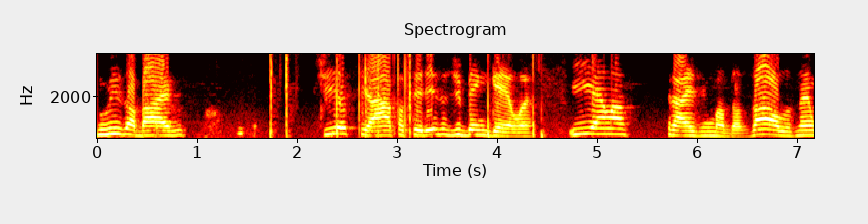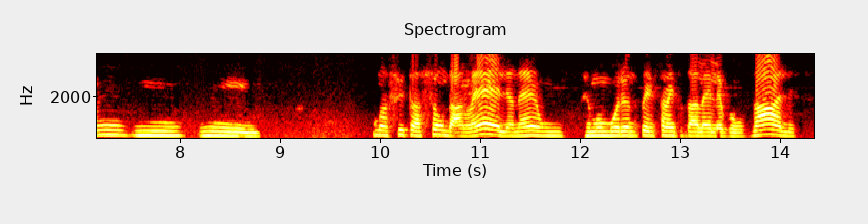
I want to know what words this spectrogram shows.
Luísa Bairros, Tia Ciata, Tereza de Benguela. E ela traz em uma das aulas né, um, um, um uma citação da Lélia, né, rememorando o pensamento da Lélia Gonzalez,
